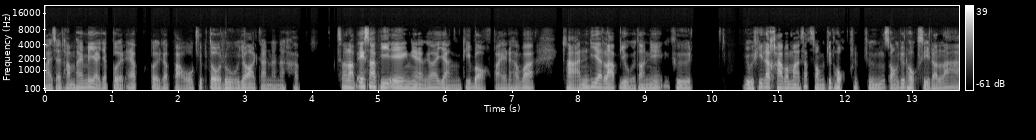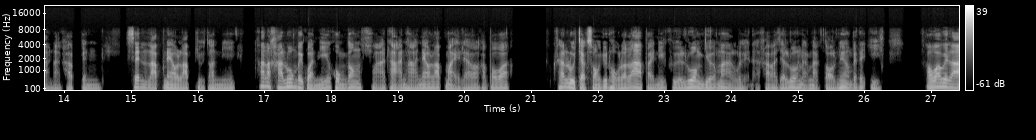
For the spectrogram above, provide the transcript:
อาจจะทำให้ไม่อยากจะเปิดแอป เปิดกระเป๋าคริปโตดูยอดกันนะครับสำหรับ XRP เองเนี่ยก็อย่างที่บอกไปนะครับว่าฐานที่จะรับอยู่ตอนนี้คืออยู่ที่ราคาประมาณสัก 2.6 ถึง 2.64 ดอลลาร์นะครับ เป็นเส้นรับแนวรับอยู่ตอนนี้ ถ้าราคาร่วงไปกว่านี้ก็คงต้องหาฐานหาแนวรับใหม่แล้วครับ เพราะว่า ถ้าหลุดจาก $2.6 ไปนี่คือร่วงเยอะมากเลยนะครับ อาจจะร่วงหนักๆต่อเนื่องไปได้อีก เอาว่าเวลา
